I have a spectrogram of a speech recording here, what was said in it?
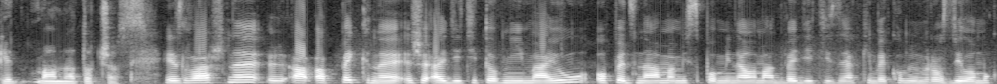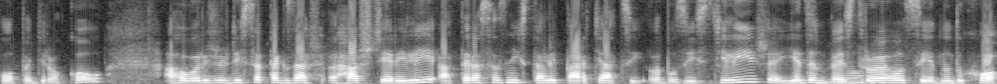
keď mám na to čas. Je zvláštne a, a pekné, že aj deti to vnímajú. Opäť známa mi spomínala, má dve deti s nejakým vekovým rozdielom okolo 5 rokov a hovorí, že vždy sa tak zahašterili a teraz sa z nich stali parťáci, lebo zistili, že jeden bez no. druhého si jednoducho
